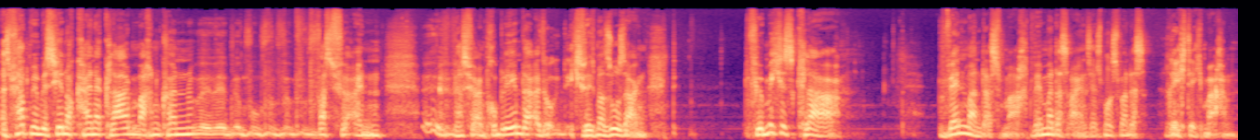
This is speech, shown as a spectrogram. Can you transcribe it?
Also hat mir bisher noch keiner klar machen können, was für ein, was für ein Problem da, also ich will es mal so sagen. Für mich ist klar, wenn man das macht, wenn man das einsetzt, muss man das richtig machen.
